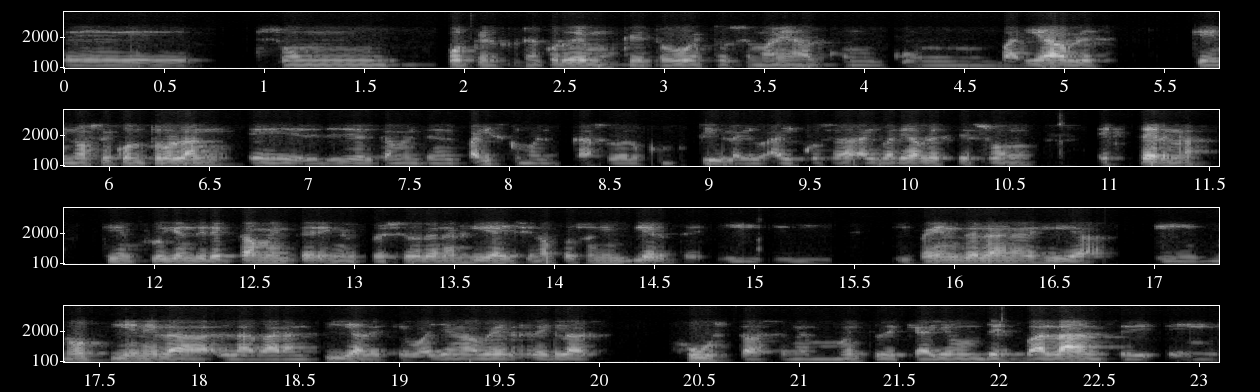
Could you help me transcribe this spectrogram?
eh, son, porque recordemos que todo esto se maneja con, variables que no se controlan eh, directamente en el país, como en el caso de los combustibles. Hay, cosas, hay variables que son externas que influyen directamente en el precio de la energía y si una persona invierte y, vende la energía y no tiene la, garantía de que vayan a haber reglas justas en el momento de que haya un desbalance en,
